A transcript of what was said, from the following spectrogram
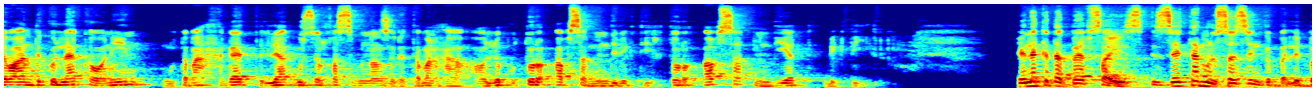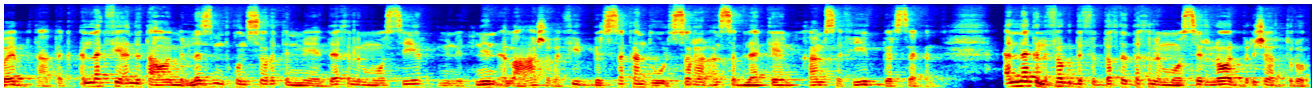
طبعا دي كلها قوانين وطبعا حاجات ليها الجزء الخاص بالنظري طبعا هقول لكم طرق أبسط من دي بكتير. طرق أبسط من ديت بكتير. هنا كده ال pipe size إزاي تعمل sizing لل pipe بتاعتك؟ قال لك في عدة عوامل. لازم تكون سرعه المياه داخل المواسير من 2 إلى 10 feet per second والسرعه الأنسب لها كام؟ 5 feet per second قال لك الفقد في الضغط داخل المواسير اللي هو ال pressure drop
